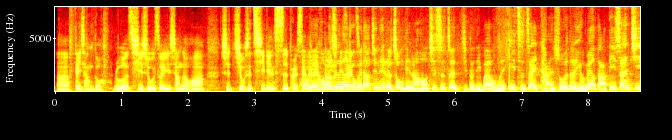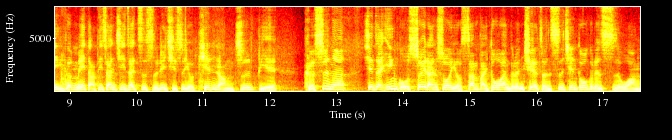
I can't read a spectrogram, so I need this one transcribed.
呃，非常多。如果七十五岁以上的话，是九十七点四 percent 的 OK，孔医师，那就回到今天的重点了哈。其实这几个礼拜我们一直在谈所谓的有没有打第三剂跟没打第三剂，在致死率其实有天壤之别。可是呢，现在英国虽然说有三百多万个人确诊，四千多个人死亡，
